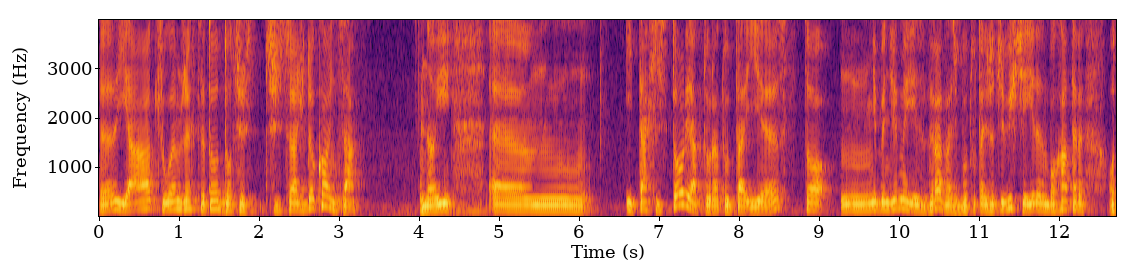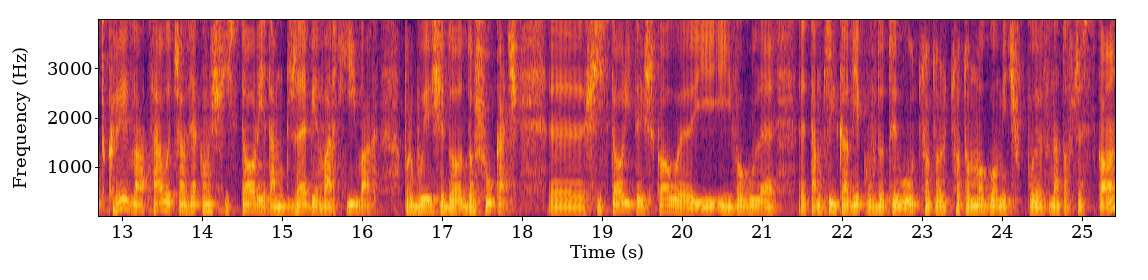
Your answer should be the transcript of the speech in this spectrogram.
e, ja czułem, że chcę to doczytać do końca. No i I ta historia, która tutaj jest, to mm, nie będziemy jej zdradzać, bo tutaj rzeczywiście jeden bohater odkrywa cały czas jakąś historię, tam grzebie w archiwach, próbuje się do, doszukać e, historii tej szkoły i, i w ogóle e, tam kilka wieków do tyłu, co to, co to mogło mieć wpływ na to wszystko.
